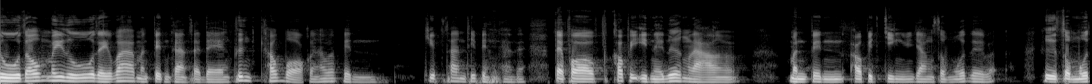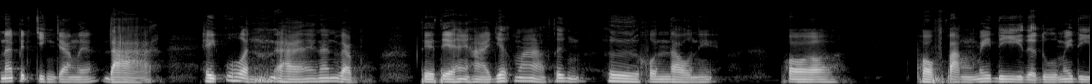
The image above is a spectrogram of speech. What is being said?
ดูแล้วไม่รู้เลยว่ามันเป็นการแสดง ซึ่งเขาบอกนะว่าเป็น คลิปสั้นที่เป็นการแต่พอเข้าไปอินในเรื่องราว มันเป็นเอาเป็นจริงอย่างสมมุติเลยว่าคือสมมุตินะเป็นจริงจังเลยด่าไอ้อ้วนด่าไอ้นั่นแบบเตะๆหายๆเยอะมาก ซึ่งเออคนเรานี่พอพอฟังไม่ดีหรือดูไม่ดี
